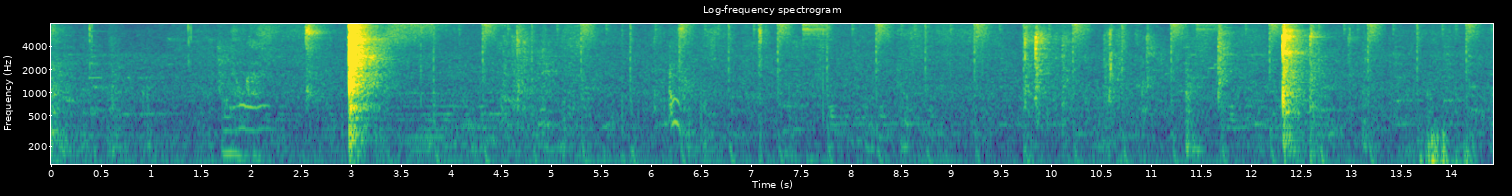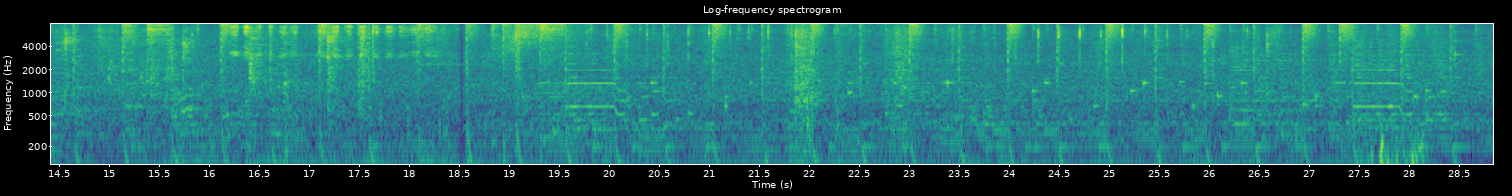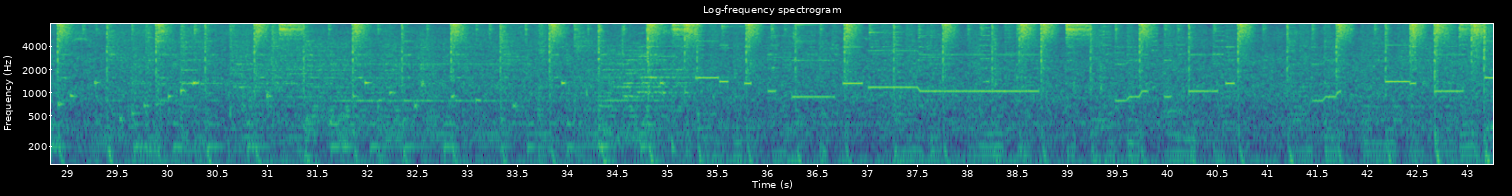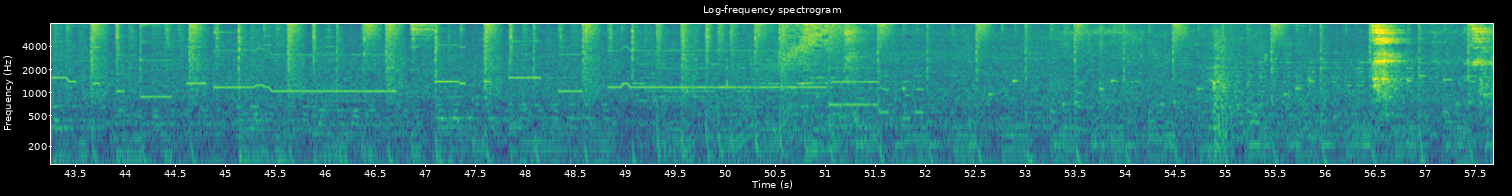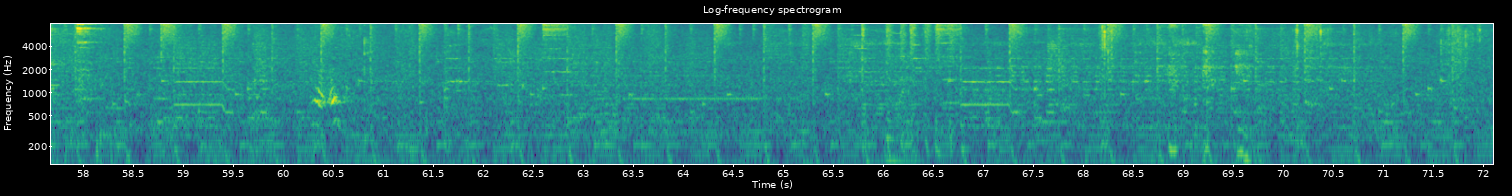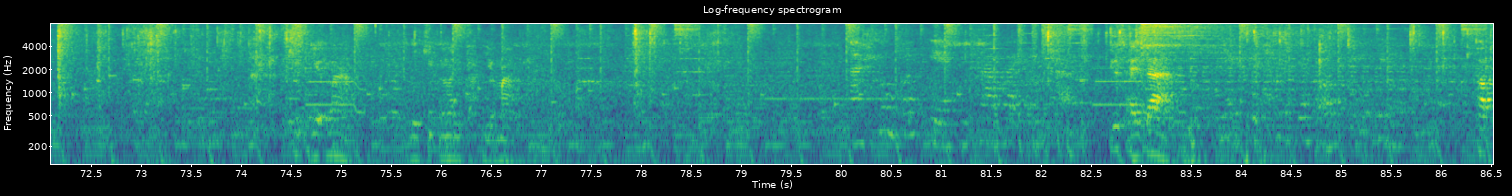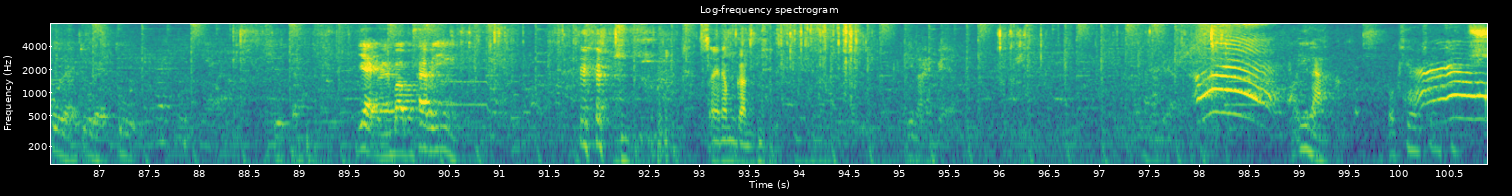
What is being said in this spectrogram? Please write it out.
ดูคลิปนี้มันเยอะมากอะช่วงก็เกียร์คิดค่าไว้ค่ะยืดสายจ้าภาพตู้ไหนตู้ไหนตู้ได้ตู้เกียร์ยืดจ้าแยกไหนบอลแค่ไปยิ่ง ใส่น้ำกันมีหลายแบบหลายแบบอ๋ออีหลักโอเคโอเคโอเค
